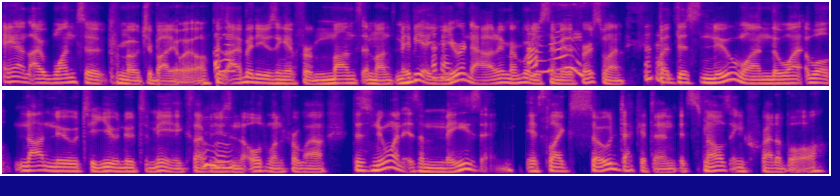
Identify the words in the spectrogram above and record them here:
And I want to promote your body oil because okay. I've been using it for months and months, maybe a okay. year now. I don't remember when oh, you sent nice. me the first one. Okay. But this new one, the one, well, not new to you, new to me, because I've been mm-hmm. using the old one for a while. This new one is amazing. It's like so decadent. It smells incredible.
